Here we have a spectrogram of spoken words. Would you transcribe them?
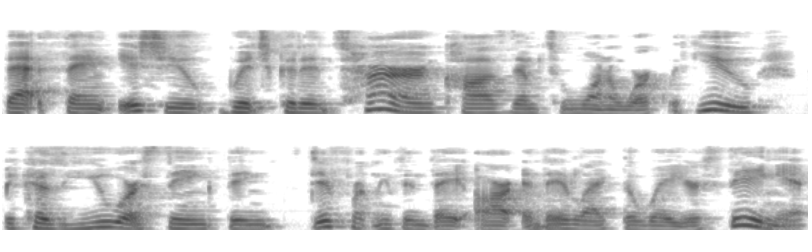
that same issue, which could in turn cause them to want to work with you because you are seeing things differently than they are and they like the way you're seeing it.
